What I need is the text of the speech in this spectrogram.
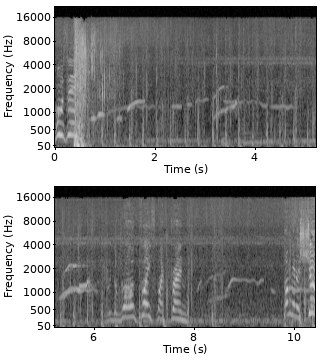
Who's in? You're in the wrong place, my friend! I'm gonna shoot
